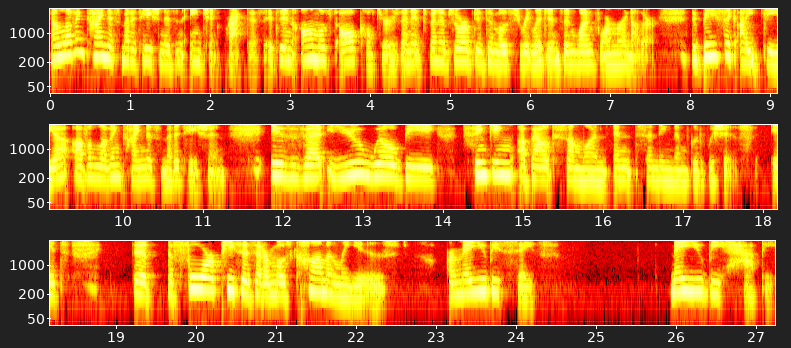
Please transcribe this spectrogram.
Now, loving kindness meditation is an ancient practice. It's in almost all cultures and it's been absorbed into most religions in one form or another. The basic idea of a loving kindness meditation is that you will be thinking about someone and sending them good wishes. It's the, the four pieces that are most commonly used are may you be safe, May you be happy.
